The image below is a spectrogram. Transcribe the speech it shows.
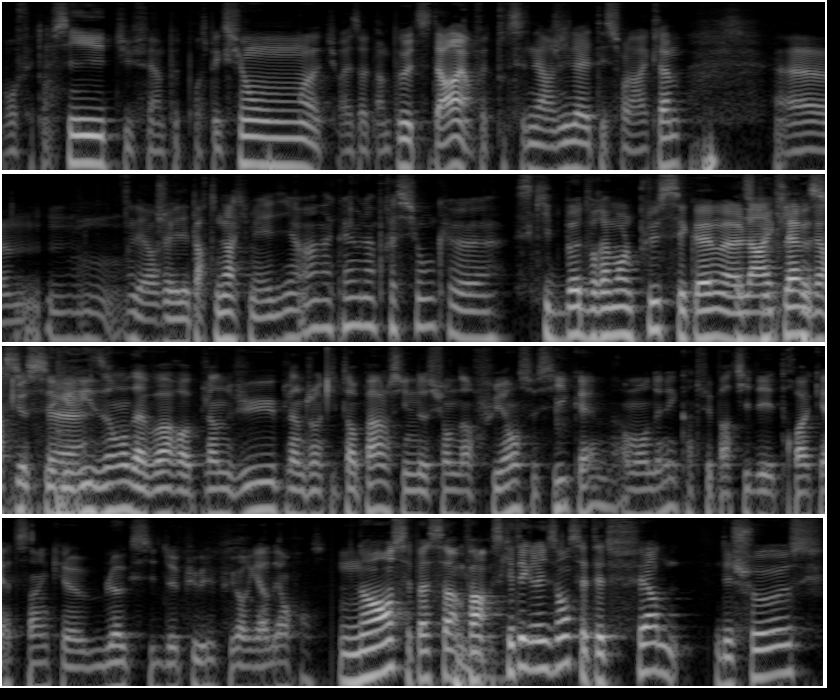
refais ton site, tu fais un peu de prospection, tu réseautes un peu, etc. Et en fait, toute cette énergie-là était sur la réclame. Euh, D'ailleurs, j'avais des partenaires qui m'avaient dit, Ah, on a quand même l'impression que ce qui te botte vraiment le plus, c'est quand même euh, Parce la que- réclame parce versus. que c'est euh, grisant d'avoir plein de vues, plein de gens qui t'en parlent. C'est une notion d'influence aussi, quand même, à un moment donné, quand tu fais partie des 3, 4, 5 euh, blogs, sites de pub les plus regardés en France. Non, c'est pas ça. Enfin, Hmm. ce qui était grisant, c'était de faire des choses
